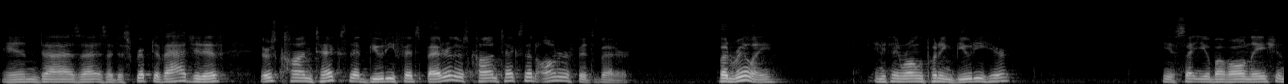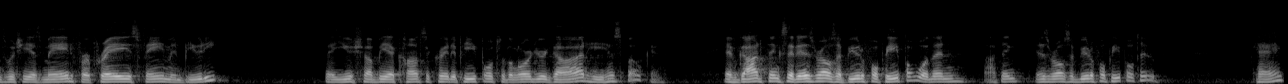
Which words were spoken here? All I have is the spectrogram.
And uh, as, a, as a descriptive adjective, there's context that beauty fits better, there's context that honor fits better. But really, anything wrong with putting beauty here? He has set you above all nations which he has made for praise, fame, and beauty, that you shall be a consecrated people to the Lord your God. He has spoken. If God thinks that Israel is a beautiful people, well, then I think Israel's a beautiful people too. Okay?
